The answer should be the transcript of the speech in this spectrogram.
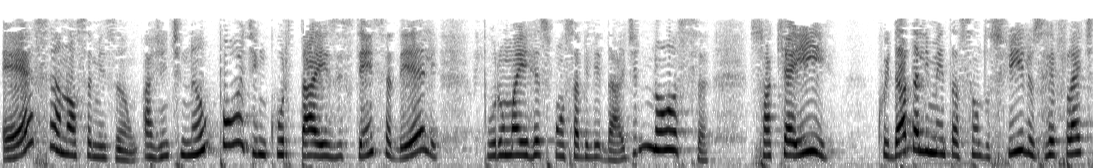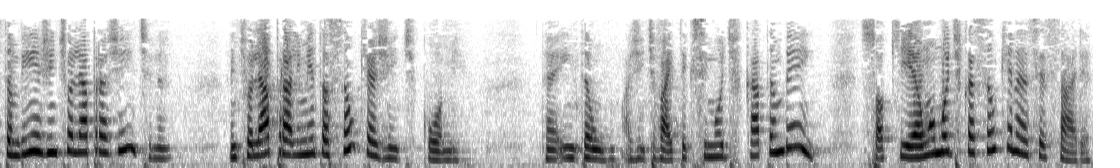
Essa é a nossa missão. A gente não pode encurtar a existência dele por uma irresponsabilidade nossa. Só que aí, cuidar da alimentação dos filhos reflete também a gente olhar para a gente, né? A gente olhar para a alimentação que a gente come. Né? Então, a gente vai ter que se modificar também. Só que é uma modificação que é necessária.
